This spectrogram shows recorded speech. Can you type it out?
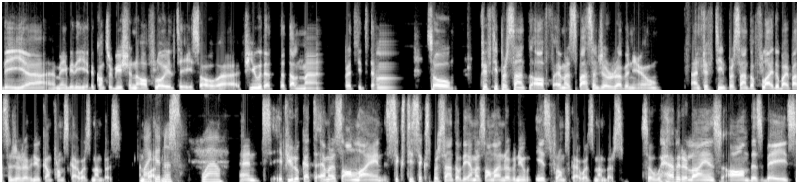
the uh, maybe the, the contribution of loyalty. So uh, a few that that I'll mention pretty. So 50% of Emirates passenger revenue and 15% of flydubai passenger revenue come from Skywards members. My partners. goodness. Wow. And if you look at Emirates Online, 66% of the Emirates Online revenue is from Skywards members. So heavy reliance on this base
